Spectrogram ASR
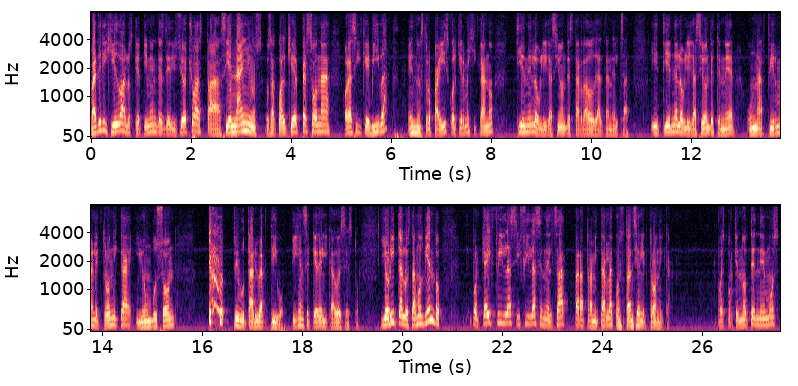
va dirigido a los que tienen desde 18 hasta 100 años, o sea, cualquier persona, ahora sí que viva en nuestro país, cualquier mexicano, tiene la obligación de estar dado de alta en el SAT y tiene la obligación de tener una firma electrónica y un buzón tributario activo. Fíjense qué delicado es esto. Y ahorita lo estamos viendo, porque hay filas y filas en el SAT para tramitar la constancia electrónica. Pues porque no tenemos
